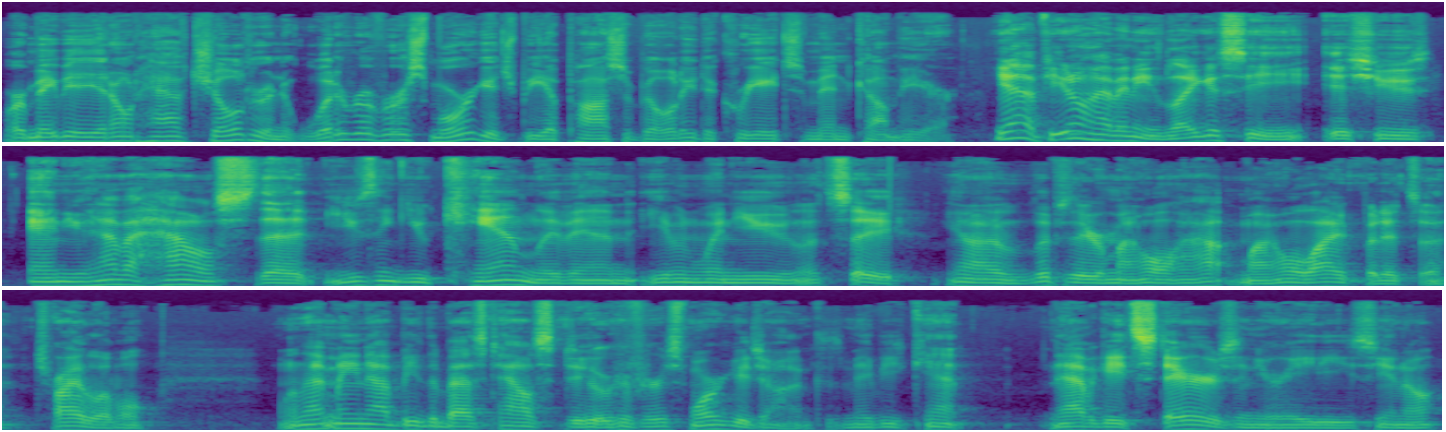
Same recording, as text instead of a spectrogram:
or maybe they don't have children. Would a reverse mortgage be a possibility to create some income here? Yeah, if you don't have any legacy issues and you have a house that you think you can live in, even when you, let's say, you know, I lived there my whole my whole life, but it's a tri-level. Well, that may not be the best house to do a reverse mortgage on because maybe you can't navigate stairs in your 80s, you know.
